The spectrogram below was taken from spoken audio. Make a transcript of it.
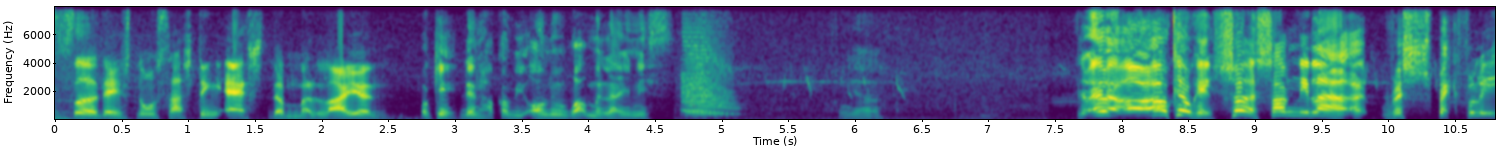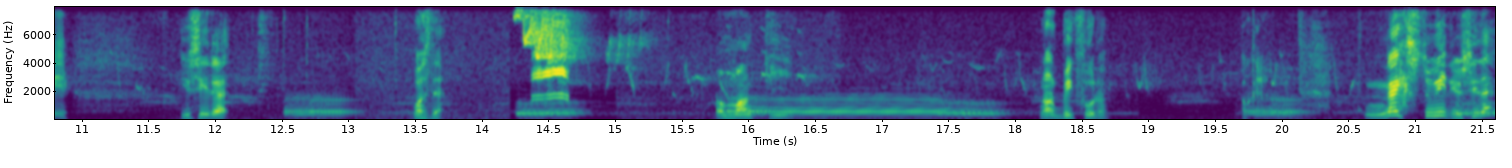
Sir, there is no such thing as the Merlion. Okay, then how come we all know what Merlion is? Yeah. Uh, uh, okay, okay. Sir, Sang Nila, uh, respectfully, you see that? What's that? A monkey. Not Bigfoot, huh? Okay. Next to it, you see that?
